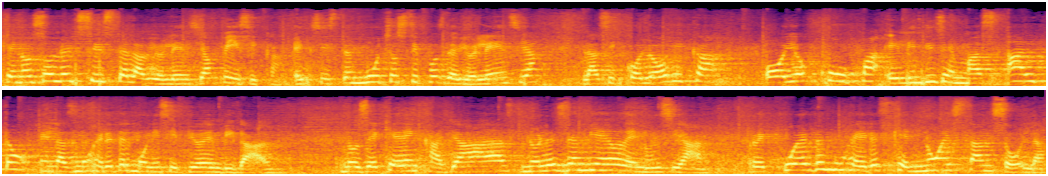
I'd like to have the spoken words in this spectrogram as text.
que no solo existe la violencia física, existen muchos tipos de violencia. La psicológica hoy ocupa el índice más alto en las mujeres del municipio de Envigado no se queden calladas, no les den miedo denunciar. Recuerden mujeres que no están solas.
